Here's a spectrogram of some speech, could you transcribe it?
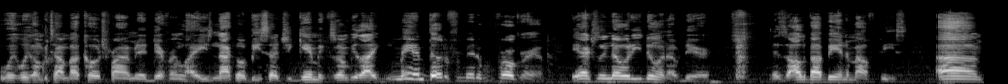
we, we're going to be talking about Coach Prime in a different light. He's not going to be such a gimmick. He's going to be like, man, build a formidable program. He actually know what he's doing up there. It's all about being a mouthpiece. Um,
